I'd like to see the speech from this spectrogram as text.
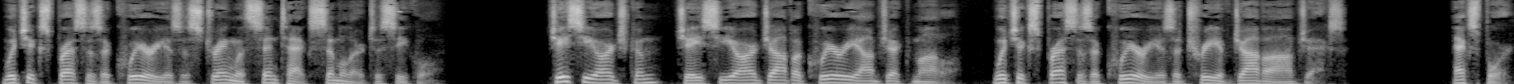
which expresses a query as a string with syntax similar to SQL. JCR JCR Java Query Object Model, which expresses a query as a tree of Java objects. Export.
